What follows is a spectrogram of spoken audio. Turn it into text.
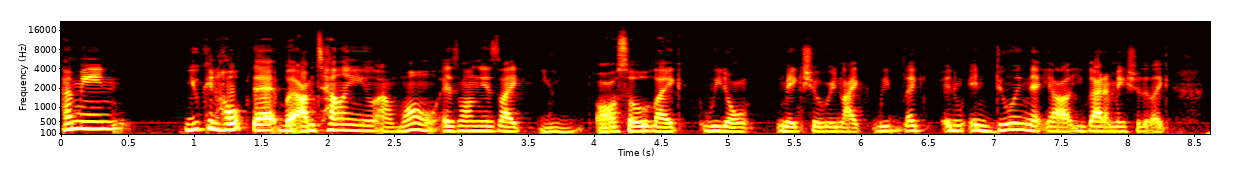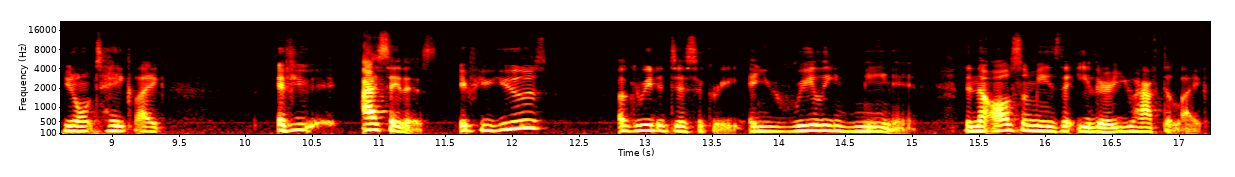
I mean, you can hope that, but I'm telling you, I won't. As long as like you also like we don't make sure we like we like in, in doing that, y'all. You got to make sure that like you don't take like if you. I say this: if you use agree to disagree and you really mean it, then that also means that either you have to like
